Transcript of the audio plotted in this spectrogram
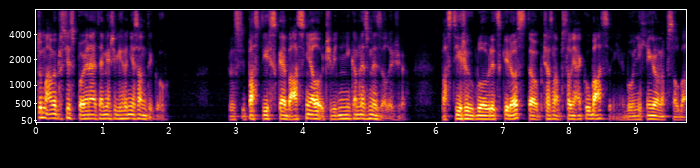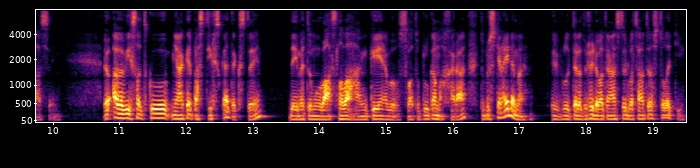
To máme prostě spojené téměř výhradně s antikou. Prostě pastýřské básně, ale očividně nikam nezmizely, že? Pastýřů bylo vždycky dost a občas napsal nějakou báseň, nebo u nich někdo napsal báseň. Jo, a ve výsledku nějaké pastýřské texty, dejme tomu Václava Hanky nebo Svatopluka Machara, to prostě najdeme i v literatuře 19. a 20. století.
